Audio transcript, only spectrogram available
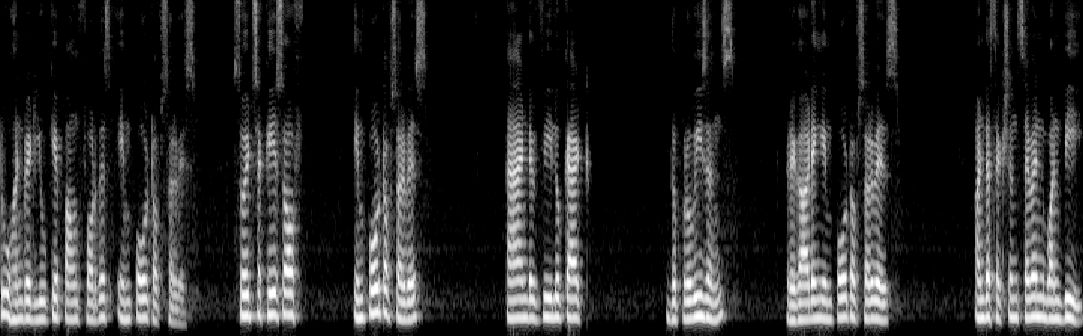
200 UK pound for this import of service. So it's a case of import of service and if we look at the provisions regarding import of service under section 7.1b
